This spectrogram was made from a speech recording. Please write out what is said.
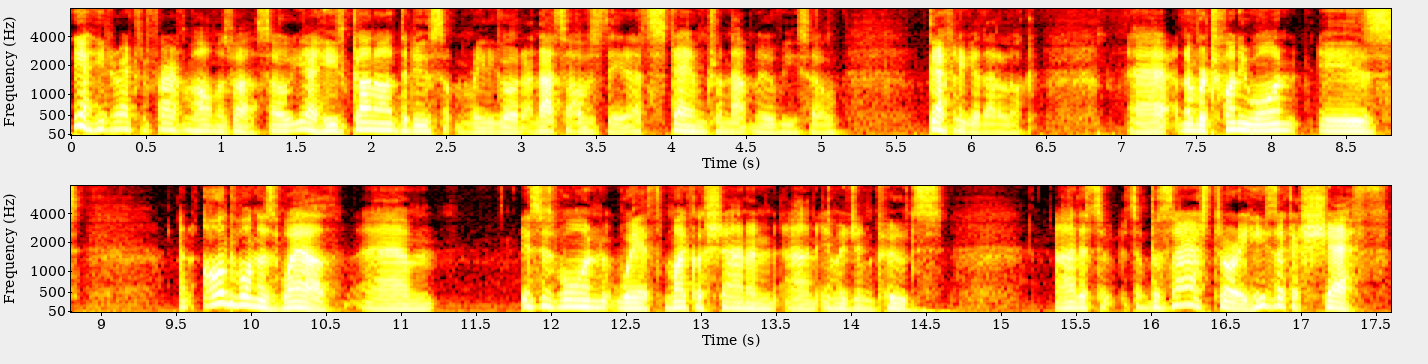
yeah, he directed Far From Home as well. So yeah, he's gone on to do something really good and that's obviously that's stemmed from that movie. So definitely give that a look. Uh, number 21 is an odd one as well. Um, this is one with Michael Shannon and Imogen Poots and it's a, it's a bizarre story. He's like a chef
